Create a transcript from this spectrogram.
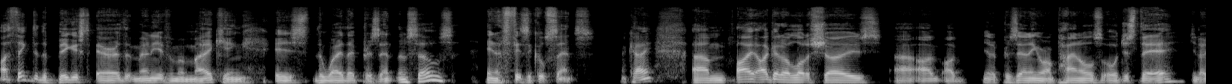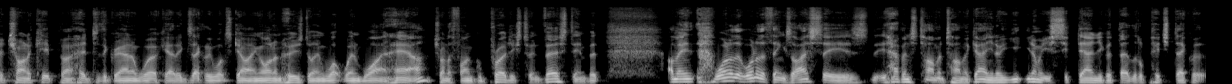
I think that the biggest error that many of them are making is the way they present themselves in a physical sense. Okay, um, I, I go to a lot of shows. Uh, I'm, I'm, you know, presenting or on panels or just there, you know, trying to keep my head to the ground and work out exactly what's going on and who's doing what, when, why, and how. Trying to find good projects to invest in. But I mean, one of the one of the things I see is it happens time and time again. You know, you, you know when you sit down, you've got that little pitch deck with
